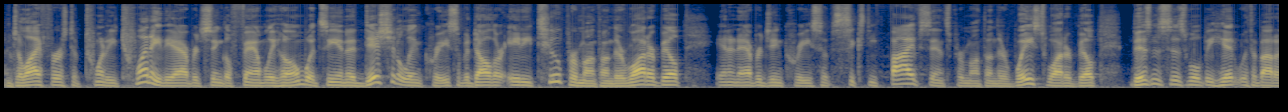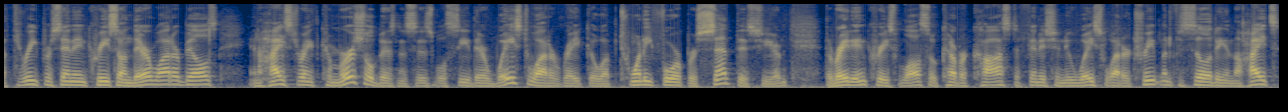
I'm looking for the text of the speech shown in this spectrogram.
On July 1st of 2020, the average single family home would see an additional increase of $1.82 per month on their water bill and an average increase of 65 cents per month on their wastewater bill. Businesses will be hit with about a 3% increase on their water bills, and high strength commercial businesses will see their wastewater rate go up 24% this year. The rate increase will also cover costs to finish a new wastewater treatment facility in the Heights,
